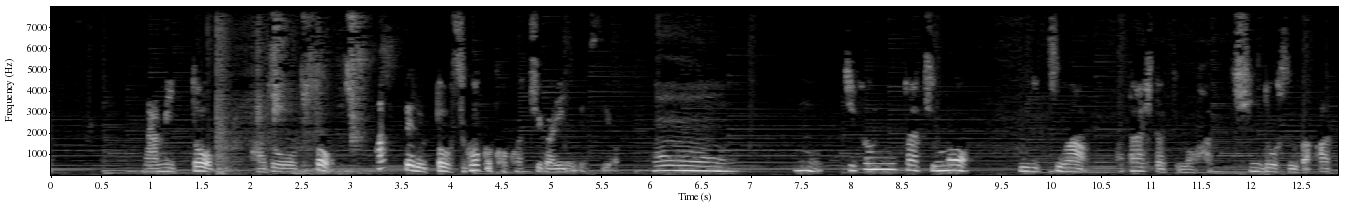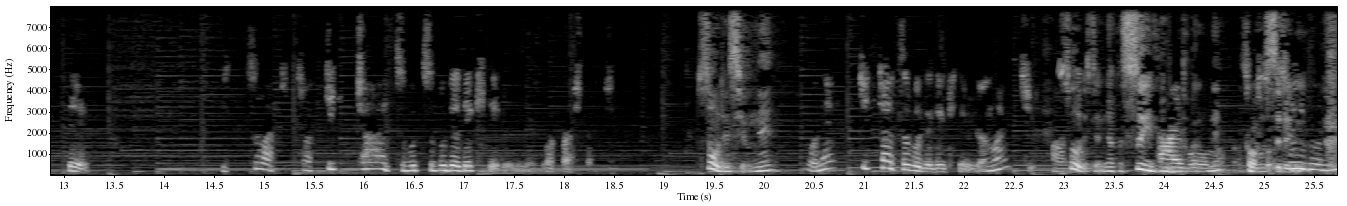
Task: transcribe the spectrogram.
波と波動と合ってるとすごく心地がいいんですよ。うん、自分たちも、実は、私たちもは振動数があって、実は、実はちっちゃいつぶつぶでできてるんです、私たち。そうですよね。そうね。ちっちゃい粒でできてるじゃない？そうですよね。なんか水分とかねの。。そう要そう。水分の、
